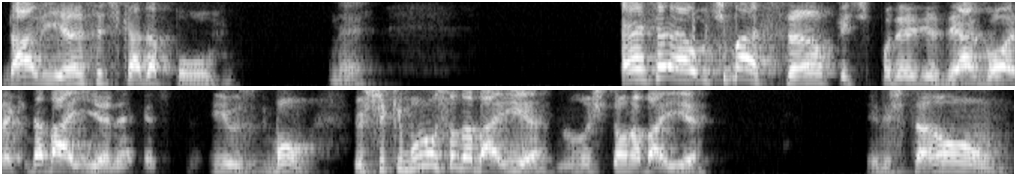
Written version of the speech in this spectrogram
da aliança de cada povo. Né? Essa é a última ação que a gente poderia dizer agora, aqui da Bahia. Né? E os, bom, os Chiquimun não são da Bahia, não estão na Bahia. Eles estão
